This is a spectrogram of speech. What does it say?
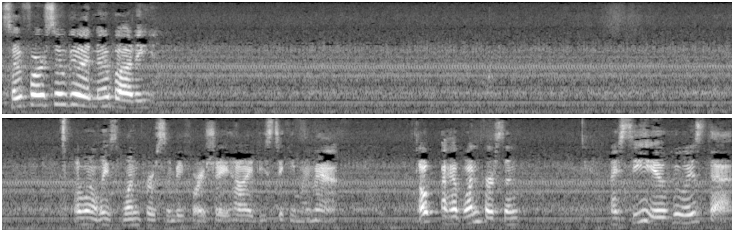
So far, so good. Nobody. I want at least one person before I show you how I de-sticky my mat. Oh, I have one person. I see you. Who is that?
